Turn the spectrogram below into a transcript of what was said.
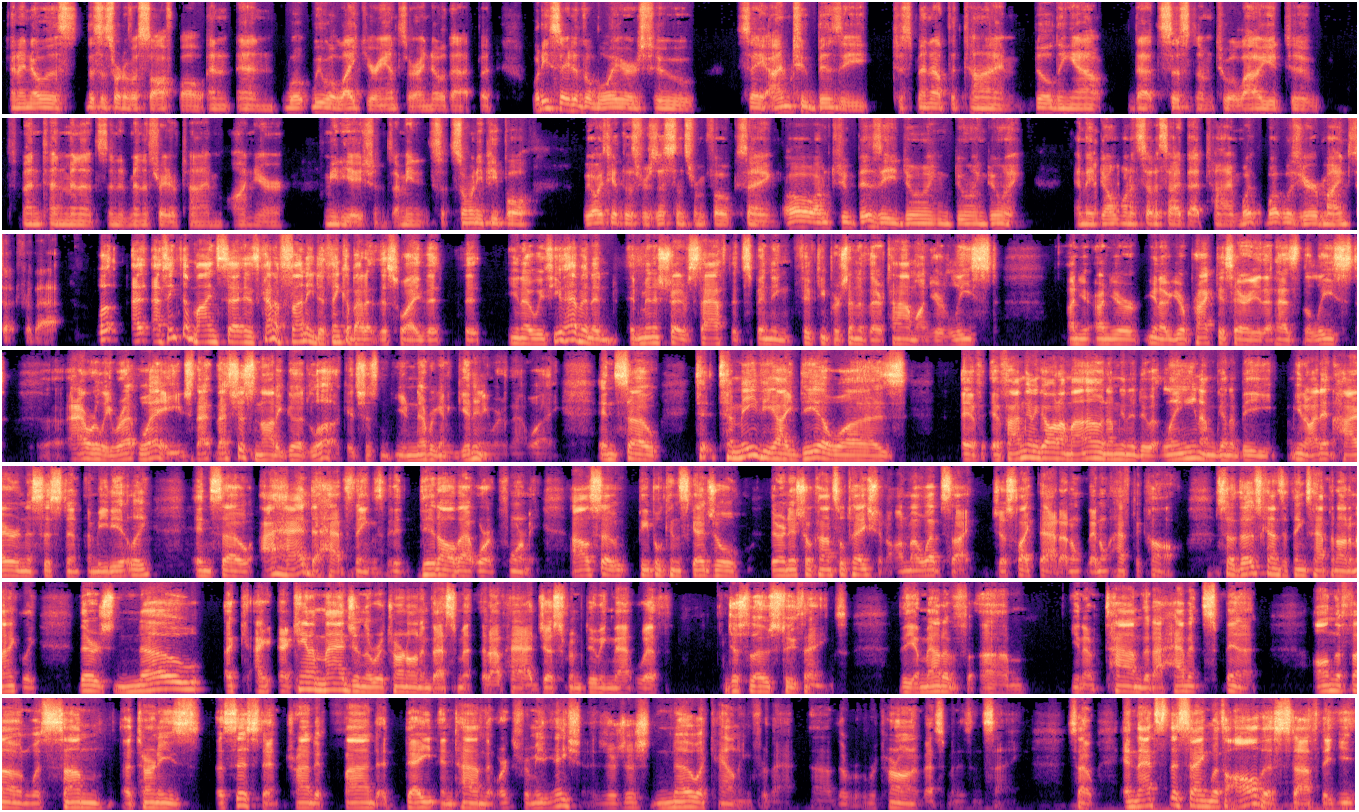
And I know this this is sort of a softball, and and we'll, we will like your answer. I know that, but what do you say to the lawyers who say I'm too busy to spend out the time building out that system to allow you to spend 10 minutes in administrative time on your mediations? I mean, so, so many people we always get this resistance from folks saying, "Oh, I'm too busy doing, doing, doing," and they don't want to set aside that time. What What was your mindset for that? Well, I, I think the mindset is kind of funny to think about it this way. That that you know, if you have an ad- administrative staff that's spending fifty percent of their time on your least, on your on your you know your practice area that has the least uh, hourly wage, that that's just not a good look. It's just you're never going to get anywhere that way. And so to, to me, the idea was if if I'm going to go out on my own, I'm going to do it lean. I'm going to be, you know, I didn't hire an assistant immediately. And so I had to have things that did all that work for me. I also, people can schedule their initial consultation on my website, just like that. I don't, they don't have to call. So those kinds of things happen automatically. There's no, I, I can't imagine the return on investment that I've had just from doing that with just those two things. The amount of, um, you know, time that I haven't spent on the phone with some attorney's assistant trying to find a date and time that works for mediation. There's just no accounting for that. Uh, the return on investment is insane. So, and that's the same with all this stuff that you,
